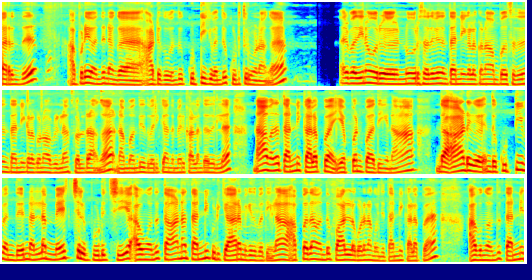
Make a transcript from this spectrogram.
கறந்து அப்படியே வந்து நாங்கள் ஆட்டுக்கு வந்து குட்டிக்கு வந்து கொடுத்துருவோம் நாங்கள் அதில் பார்த்திங்கன்னா ஒரு நூறு சதவீதம் தண்ணி கலக்கணும் ஐம்பது சதவீதம் தண்ணி கலக்கணும் அப்படின்லாம் சொல்கிறாங்க நம்ம வந்து இது வரைக்கும் அந்தமாரி கலந்ததில்லை. நான் வந்து தண்ணி கலப்பேன். எப்போன்னு பார்த்தீங்கன்னா இந்த ஆடு இந்த குட்டி வந்து நல்லா மேய்ச்சல் பிடிச்சி அவங்க வந்து தானாக தண்ணி குடிக்க ஆரம்பிக்குது பார்த்திங்களா அப்போ தான் வந்து பாலில் கூட நான் கொஞ்சம் தண்ணி கலப்பேன். அவங்க வந்து தண்ணி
